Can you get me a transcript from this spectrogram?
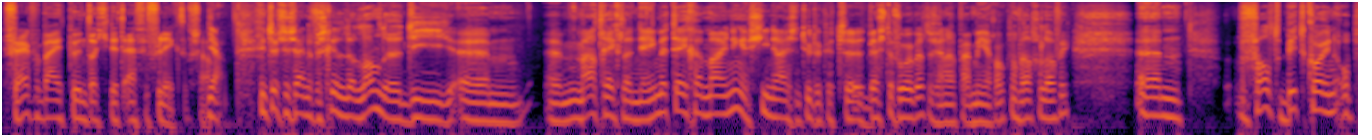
ver voorbij het punt dat je dit even flikt of zo. Ja, intussen zijn er verschillende landen die ehm, eh, maatregelen nemen tegen mining. En China is natuurlijk het, eh, het beste voorbeeld. Er zijn er een paar meer ook nog wel, geloof ik. Ehm, valt Bitcoin op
